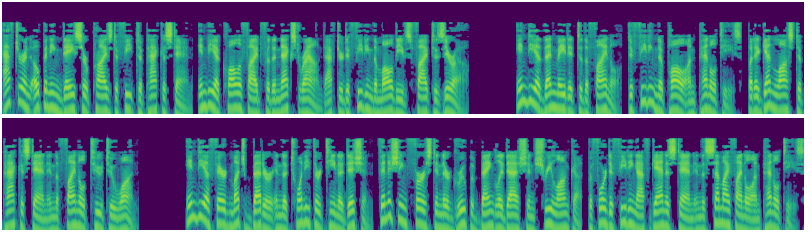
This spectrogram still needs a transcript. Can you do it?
After an opening day surprise defeat to Pakistan, India qualified for the next round after defeating the Maldives 5–0. India then made it to the final, defeating Nepal on penalties, but again lost to Pakistan in the final 2–1. India fared much better in the 2013 edition, finishing first in their group of Bangladesh and Sri Lanka, before defeating Afghanistan in the semifinal on penalties.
